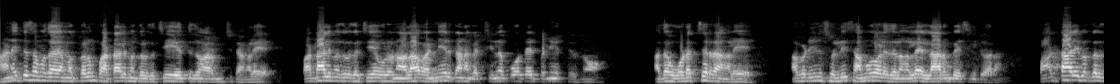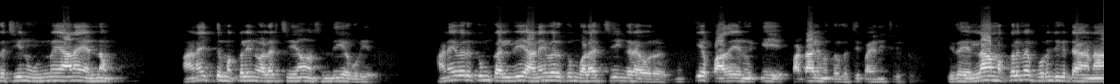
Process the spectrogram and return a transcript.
அனைத்து சமுதாய மக்களும் பாட்டாளி மக்கள் கட்சியை ஏற்றுக்க ஆரம்பிச்சிட்டாங்களே. பாட்டாளி மக்கள் கட்சியை இவ்வளோ நாளாக வன்னியர்கான கட்சியில போர்ட்ரேட் பண்ணி வச்சிருந்தோம். அதை உடைச்சிடுறாங்களே அப்படின்னு சொல்லி சமூக வலைதளங்கள்ல எல்லாரும் பேசிக்கிட்டு வராங்க. பாட்டாளி மக்கள் கட்சியின் உண்மையான எண்ணம் அனைத்து மக்களின் வளர்ச்சியும் சிந்திக்கக்கூடியது. அனைவருக்கும் கல்வி அனைவருக்கும் வளர்ச்சிங்கிற ஒரு முக்கிய பாதையை நோக்கி பாட்டாளி மக்கள் கட்சி பயணிச்சுக்கிட்டு இதை எல்லா மக்களுமே புரிஞ்சுக்கிட்டாங்கன்னா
